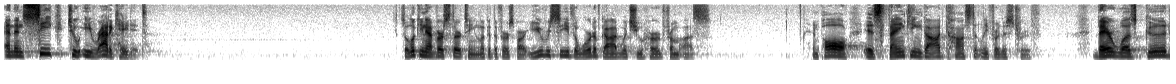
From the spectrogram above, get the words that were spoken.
and then seek to eradicate it. So, looking at verse 13, look at the first part. You received the word of God which you heard from us. And Paul is thanking God constantly for this truth. There was good,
